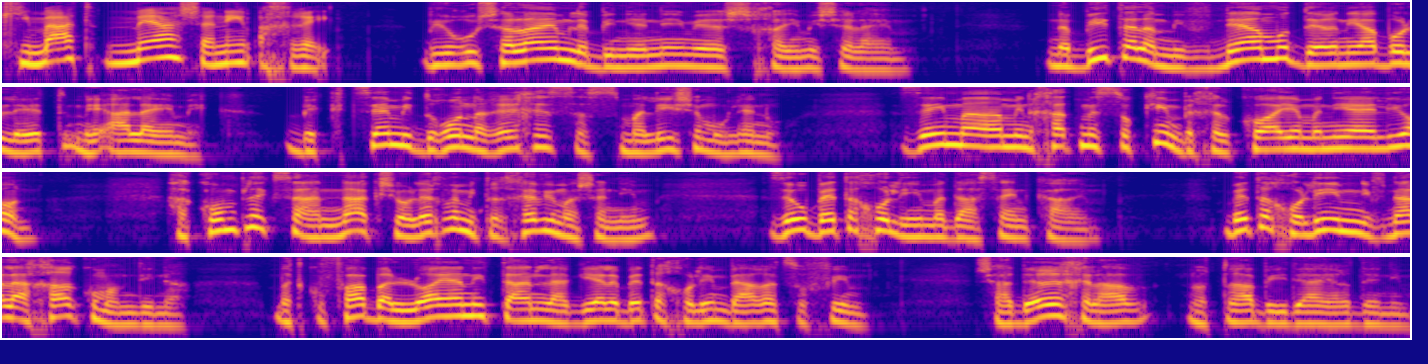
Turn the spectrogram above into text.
כמעט 100 שנים אחרי. בירושלים לבניינים יש חיים משלהם. נביט על המבנה המודרני הבולט מעל העמק, בקצה מדרון הרכס השמאלי שמולנו. זה עם המנחת מסוקים בחלקו הימני העליון. הקומפלקס הענק שהולך ומתרחב עם השנים, זהו בית החולים הדסה עין כרם. בית החולים נבנה לאחר קום המדינה, בתקופה בה לא היה ניתן להגיע לבית החולים בהר הצופים, שהדרך אליו נותרה בידי הירדנים.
